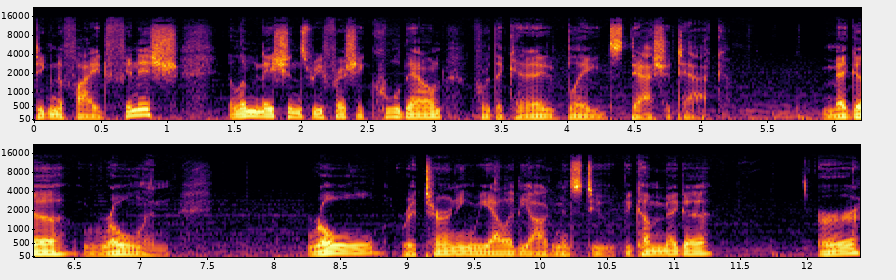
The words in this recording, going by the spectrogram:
Dignified finish. Eliminations refresh a cooldown for the kinetic blades dash attack. Mega Rollin' roll returning reality augments to become mega er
